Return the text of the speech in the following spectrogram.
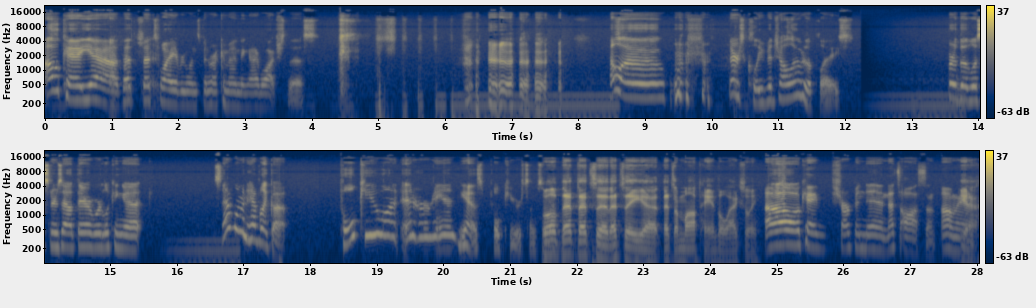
Okay, yeah, that that's why everyone's been recommending I watch this. Hello. There's cleavage all over the place. For the listeners out there, we're looking at. Does that woman have like a pull cue on in her hand? Yes, pull cue or something. Well, that that's a that's a uh, that's a mop handle actually. oh, okay, sharpened in. That's awesome. Oh man. Yeah,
